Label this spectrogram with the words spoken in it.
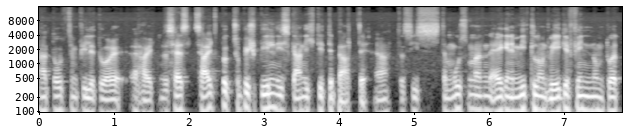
hat trotzdem viele Tore erhalten. Das heißt, Salzburg zu bespielen ist gar nicht die Debatte. Ja, das ist, da muss man eigene Mittel und Wege finden, um dort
